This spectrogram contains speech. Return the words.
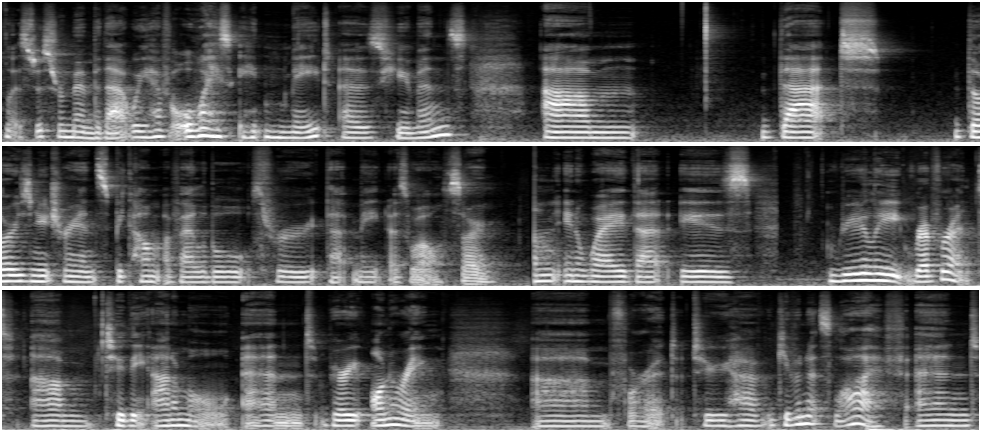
let's just remember that we have always eaten meat as humans. Um, that those nutrients become available through that meat as well. So, in a way that is really reverent um, to the animal and very honoring um, for it to have given its life. And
